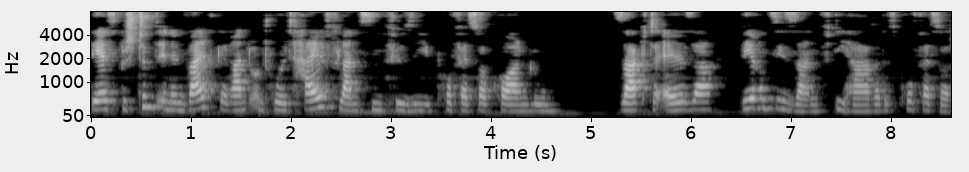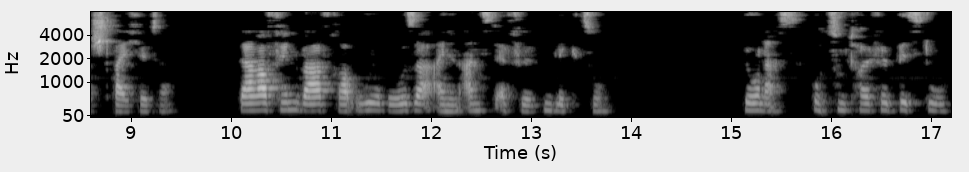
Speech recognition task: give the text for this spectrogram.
der ist bestimmt in den Wald gerannt und holt Heilpflanzen für Sie, Professor Kornblum, sagte Elsa, während sie sanft die Haare des Professors streichelte. Daraufhin warf Raoul Rosa einen angsterfüllten Blick zu. Jonas, wo zum Teufel bist du?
